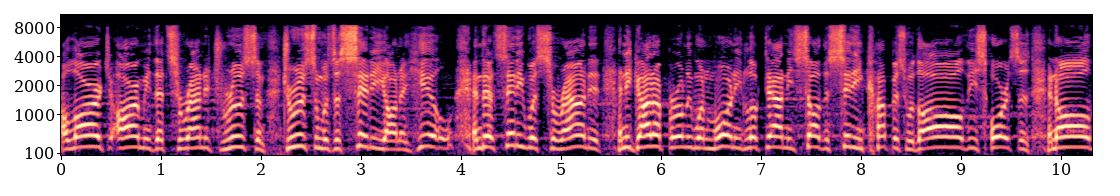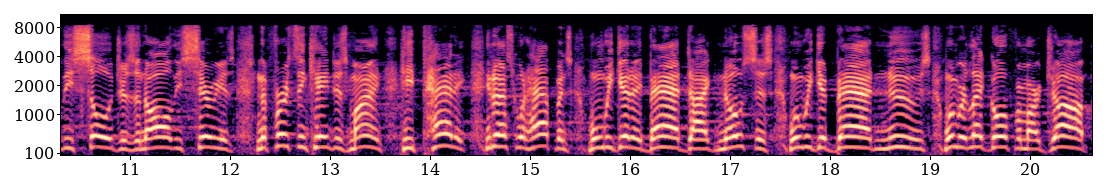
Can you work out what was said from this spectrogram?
a large army that surrounded Jerusalem. Jerusalem was a city on a hill, and the city was surrounded. And he got up early one morning, he looked out, and he saw the city encompassed with all these horses and all these soldiers and all these Syrians. And the first thing came to his mind, he panicked. You know, that's what happens when we get a bad diagnosis, when we get bad news, when we're let go from our job,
